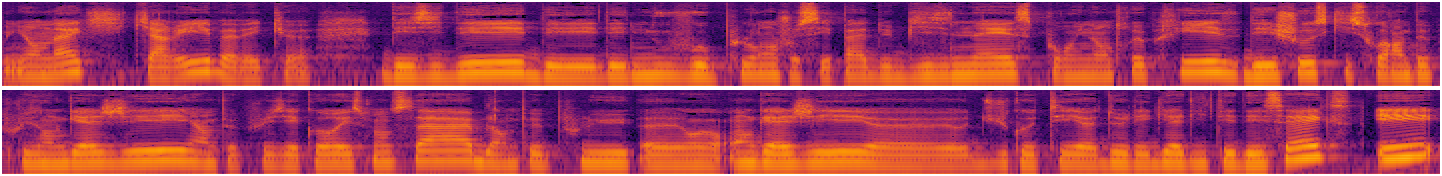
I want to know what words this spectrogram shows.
il y en a qui, arrivent avec euh, des idées, des, nouveaux plans, je sais pas, de business pour une entreprise, des choses qui soient un peu plus engagées, un peu plus éco-responsables, un peu plus euh, engagées du côté de l'égalité des sexes. Et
